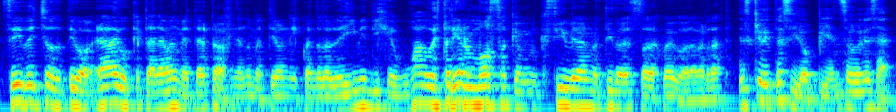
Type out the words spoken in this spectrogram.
Sí, de hecho, digo, era algo que planeaban meter, pero al final no metieron. Y cuando lo leí me dije, wow, estaría hermoso que, que sí hubieran metido esto de juego, la verdad. Es que ahorita si lo pienso, o sea,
